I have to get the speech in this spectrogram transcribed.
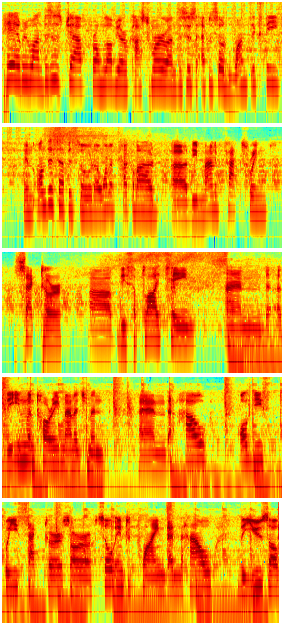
Hey everyone, this is Jeff from Love Your Customer, and this is episode 160. And on this episode, I want to talk about uh, the manufacturing sector, uh, the supply chain, and the inventory management, and how all these three sectors are so intertwined, and how the use of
